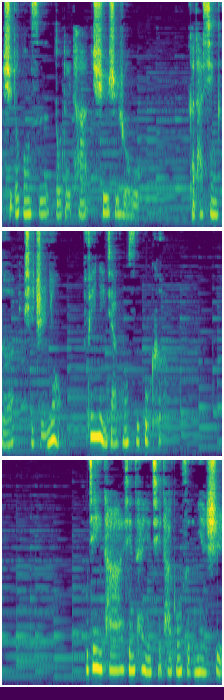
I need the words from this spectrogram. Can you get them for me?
许多公司都对他趋之若鹜。可他性格有些执拗，非那家公司不可。我建议他先参与其他公司的面试，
